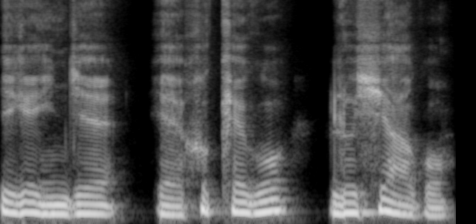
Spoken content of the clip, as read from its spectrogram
이게 이제 예, 흑해고 러시아고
